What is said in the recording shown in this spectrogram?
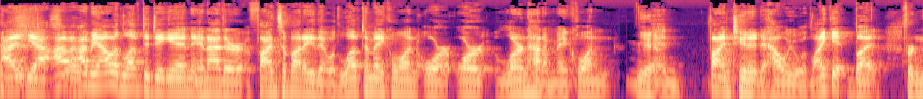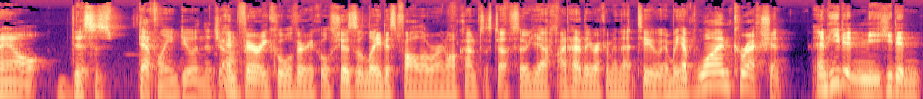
I, yeah, I, I mean, I would love to dig in and either find somebody that would love to make one, or or learn how to make one, Yeah. and fine tune it to how we would like it. But for now, this is definitely doing the job. And very cool, very cool. Shows the latest follower and all kinds of stuff. So yeah, I'd highly recommend that too. And we have one correction. And he didn't need, he didn't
